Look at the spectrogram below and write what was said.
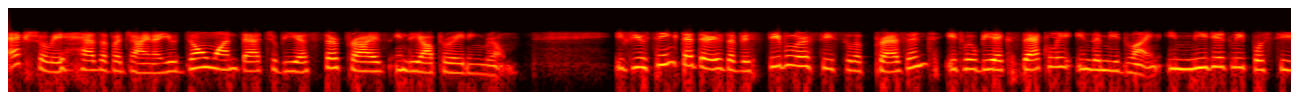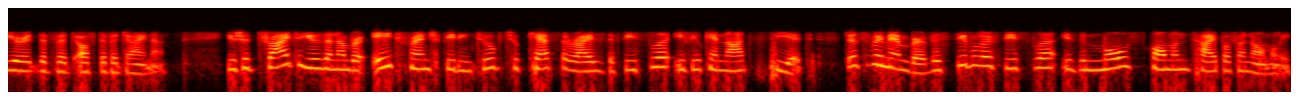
actually has a vagina. You don't want that to be a surprise in the operating room. If you think that there is a vestibular fistula present, it will be exactly in the midline, immediately posterior of the vagina. You should try to use a number 8 French feeding tube to catheterize the fistula if you cannot see it. Just remember, vestibular fistula is the most common type of anomaly.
